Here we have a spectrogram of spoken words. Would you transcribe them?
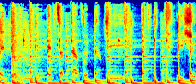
Nindong etsanda vuchi Yishu,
